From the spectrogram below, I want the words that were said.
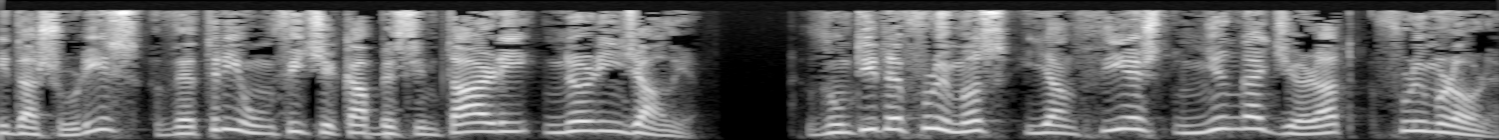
i dashurisë dhe triumfi që ka besimtari në ringjallje. Dhuntitë e frymës janë thjesht një nga gjërat frymërore.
